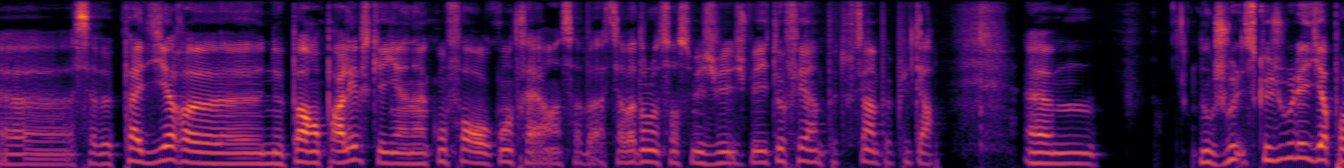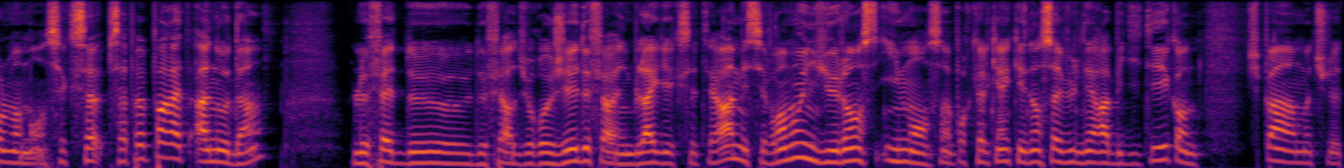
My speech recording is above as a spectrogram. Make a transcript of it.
euh, ça veut pas dire euh, ne pas en parler parce qu'il y a un inconfort, au contraire, hein, ça, va, ça va dans l'autre sens, mais je vais étoffer un peu tout ça un peu plus tard. Donc ce que je voulais dire pour le moment, c'est que ça, peut paraître anodin, le fait de, faire du rejet, de faire une blague, etc. Mais c'est vraiment une violence immense hein, pour quelqu'un qui est dans sa vulnérabilité. Quand, je sais pas, hein, moi tu l'as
